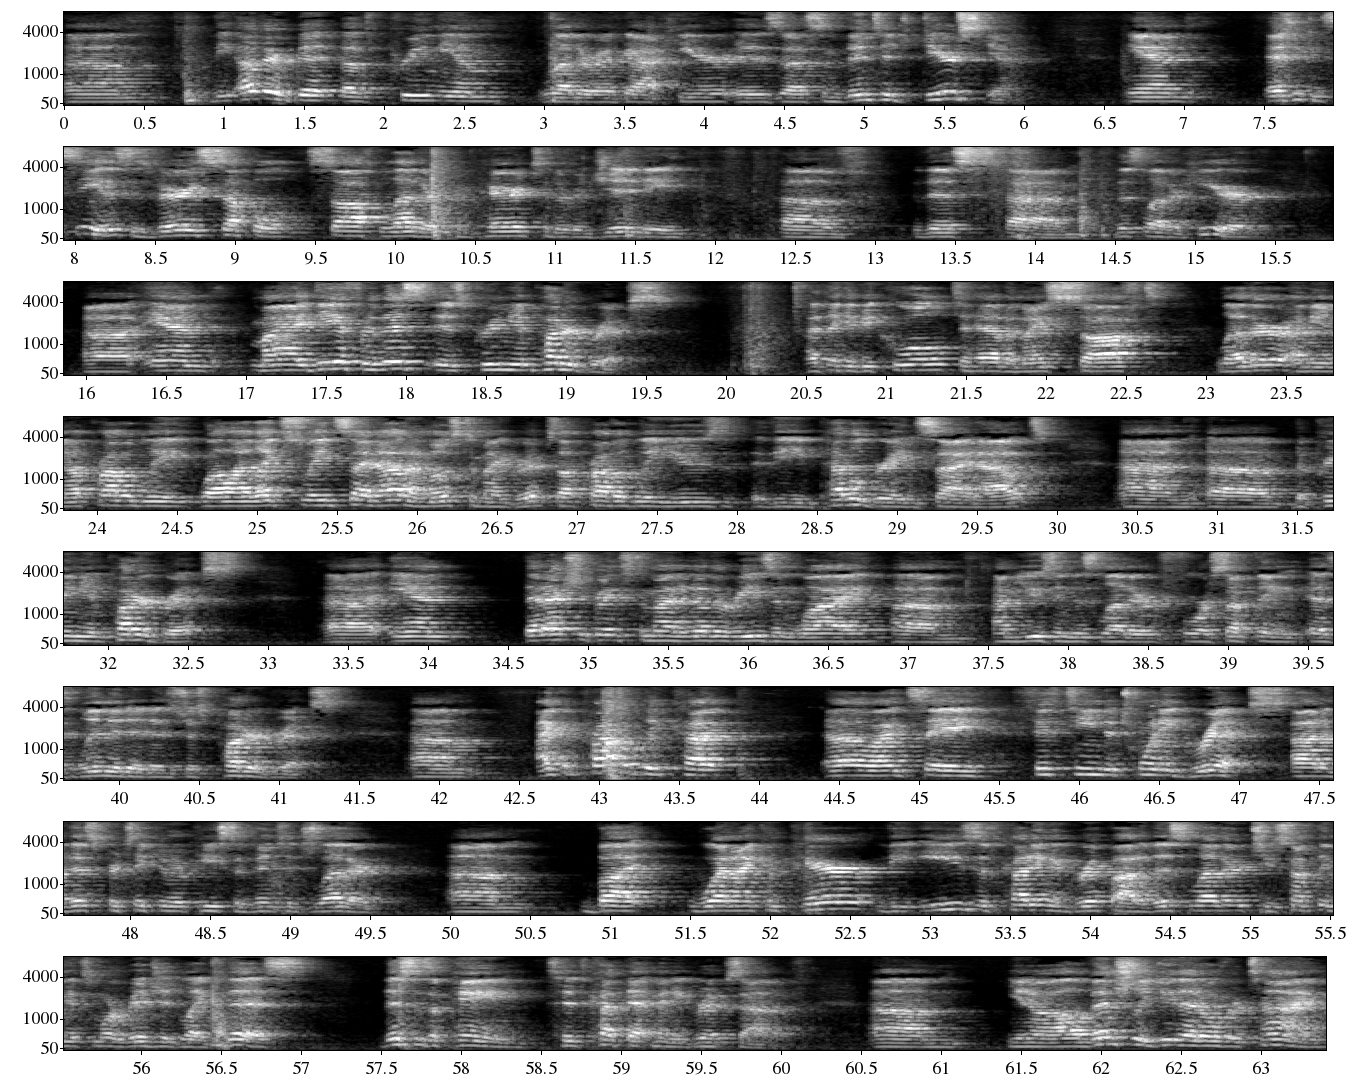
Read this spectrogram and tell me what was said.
Um, the other bit of premium leather I've got here is uh, some vintage deerskin. And as you can see, this is very supple, soft leather compared to the rigidity of this, um, this leather here. Uh, and my idea for this is premium putter grips. I think it'd be cool to have a nice soft leather. I mean, I'll probably, while I like suede side out on most of my grips, I'll probably use the pebble grain side out on uh, the premium putter grips. Uh, and that actually brings to mind another reason why um, I'm using this leather for something as limited as just putter grips. Um, I could probably cut, oh, I'd say 15 to 20 grips out of this particular piece of vintage leather. Um, but when I compare the ease of cutting a grip out of this leather to something that's more rigid like this, this is a pain to cut that many grips out of. Um, you know, I'll eventually do that over time,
